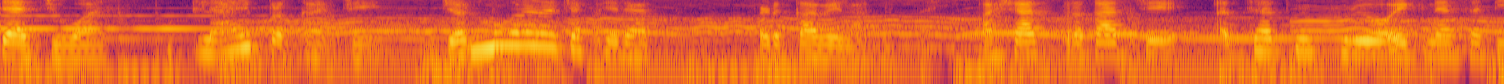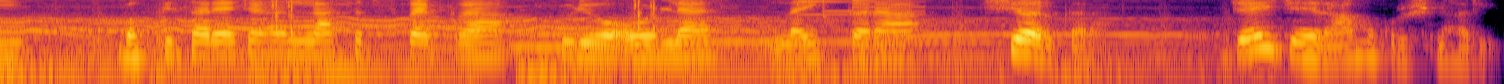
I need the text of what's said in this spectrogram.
त्या जीवास कुठल्याही प्रकारचे जन्ममरणाच्या फेऱ्यात अडकावे लागत नाही. अशाच प्रकारचे आध्यात्मिक व्हिडिओ ऐकण्यासाठी भक्तिसार्या चॅनलला सबस्क्राईब करा. व्हिडिओ आवडल्यास लाईक करा शेअर करा. जय जय रामकृष्ण हरी.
